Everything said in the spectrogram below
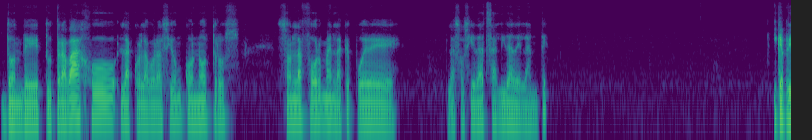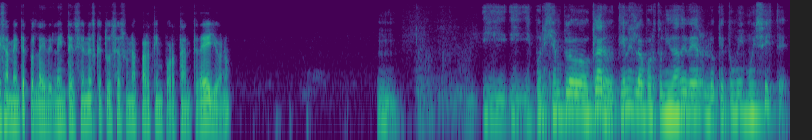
donde tu trabajo, la colaboración con otros, son la forma en la que puede la sociedad salir adelante. Y que precisamente pues la, intención es que tú seas una parte importante de ello, ¿no? Mm. Y, y, por ejemplo, claro, tienes la oportunidad de ver lo que tú mismo hiciste.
